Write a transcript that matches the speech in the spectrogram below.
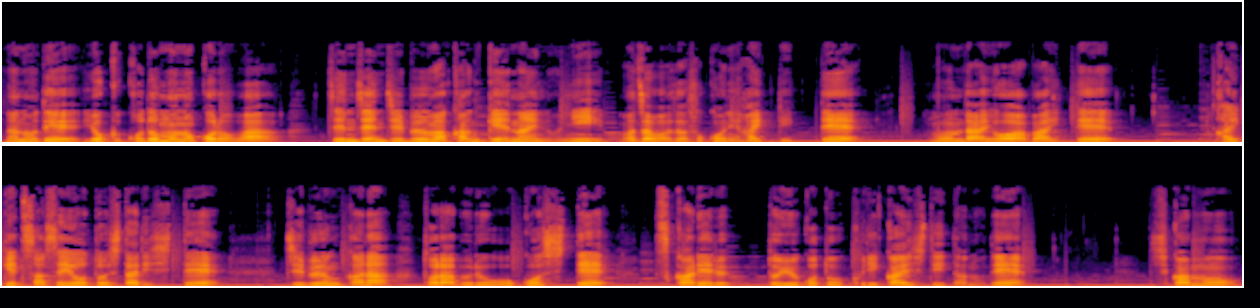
なので、よく子供の頃は、全然自分は関係ないのに、わざわざそこに入っていって、問題を暴いて、解決させようとしたりして、自分からトラブルを起こして疲れるということを繰り返していたので、しかも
